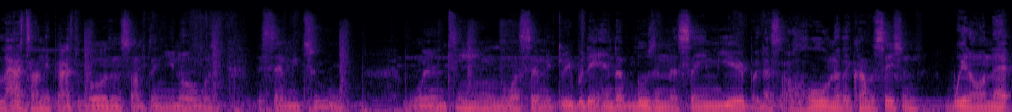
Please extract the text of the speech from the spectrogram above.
Last time they passed the Bulls in something, you know, it was the 72 win team 173, but they end up losing that same year. But that's a whole nother conversation. Wait on that.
